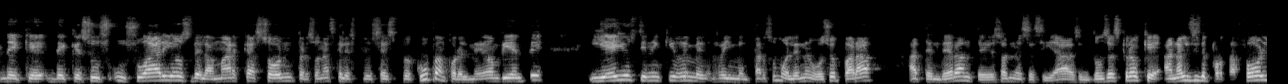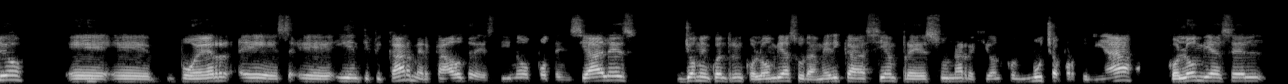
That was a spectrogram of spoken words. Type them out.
de, que, de que sus usuarios de la marca son personas que les, se preocupan por el medio ambiente y ellos tienen que reinventar su modelo de negocio para atender ante esas necesidades. Entonces creo que análisis de portafolio, eh, eh, poder eh, identificar mercados de destino potenciales. Yo me encuentro en Colombia, Sudamérica siempre es una región con mucha oportunidad. Colombia es el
